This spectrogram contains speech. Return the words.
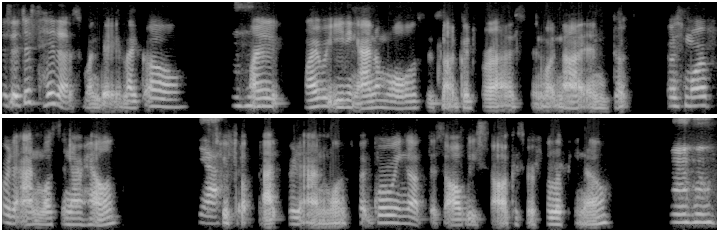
it just hit us one day, like, oh, hmm why why are we eating animals? It's not good for us and whatnot. And it was more for the animals and our health. Yeah. We felt bad for the animals. But growing up, that's all we saw because we're Filipino. hmm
